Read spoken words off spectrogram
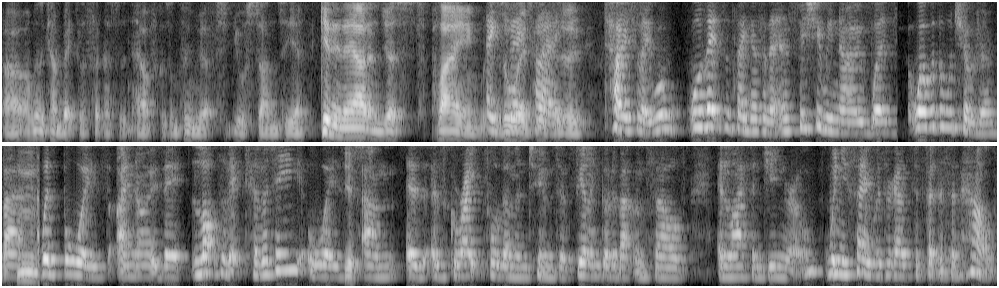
uh, I'm going to come back to the fitness and health because I'm thinking about your sons here getting out and just playing, which is always good to do. Totally. Well, well, that's the thing, isn't it? And especially we know with well with all children, but Hmm. with boys, I know that lots of activity always Yes. um, is, is great for them in terms of feeling good about themselves and life in general. When you say with regards to fitness and health,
